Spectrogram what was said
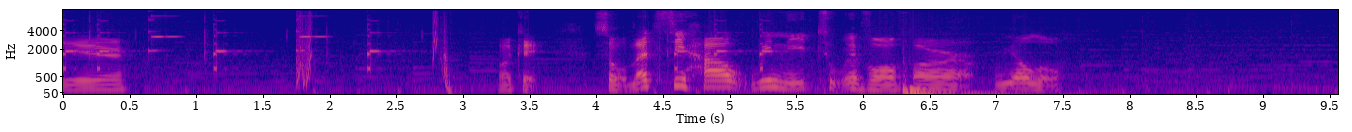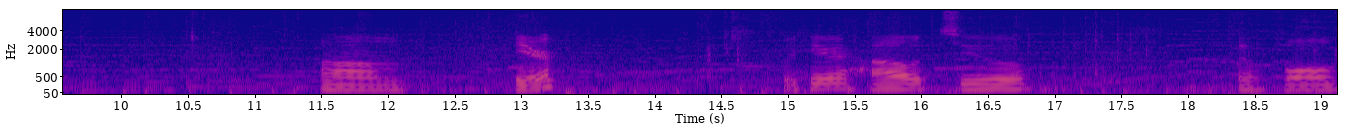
Here. Okay, so let's see how we need to evolve our Riolu. Um, here. So here, how to evolve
